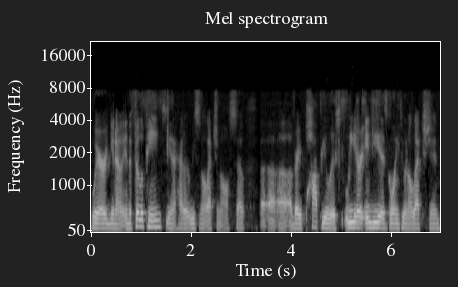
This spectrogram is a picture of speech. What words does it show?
where, you know, in the Philippines, you know, had a recent election also, uh, uh, a very populist leader. India is going through an election.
